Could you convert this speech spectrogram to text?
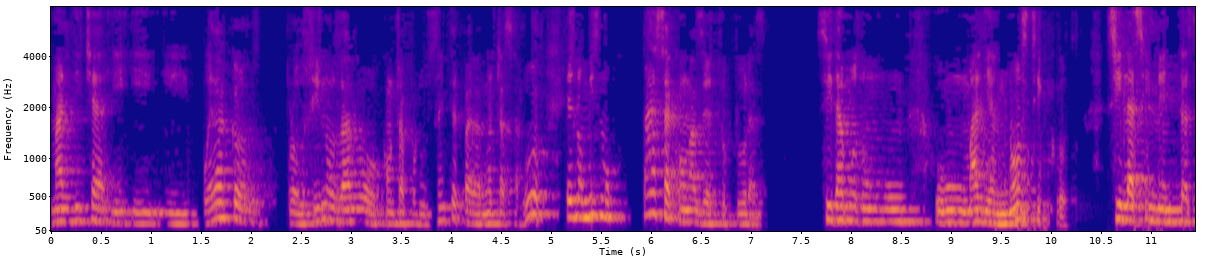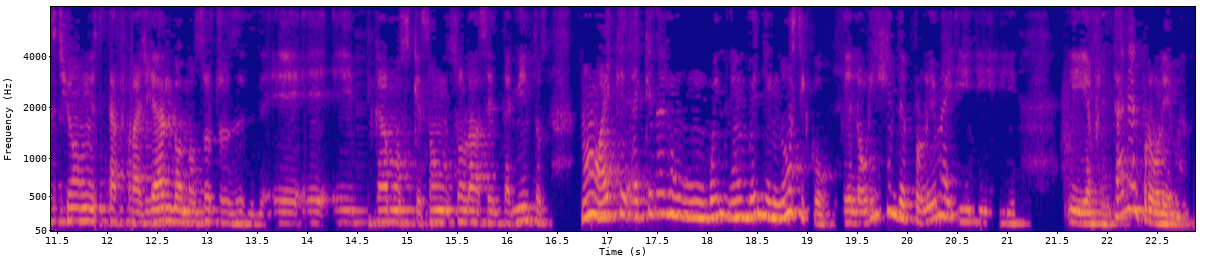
mal dicha y, pueda producirnos algo contraproducente para nuestra salud. Es lo mismo pasa con las estructuras. Si damos un, un mal diagnóstico, si la cimentación está fallando, nosotros eh, eh, eh, digamos que son solo asentamientos. No, hay que, hay que dar un, buen, un buen diagnóstico, el origen del problema y, y, enfrentar el problema,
